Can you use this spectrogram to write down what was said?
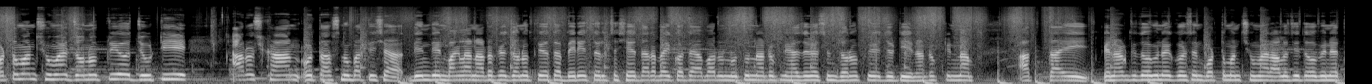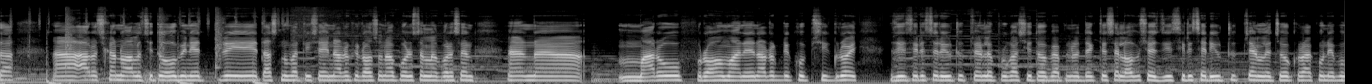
বর্তমান সময়ের জনপ্রিয় জুটি আরশ খান ও তাসনুবা তিশা। দিন দিন বাংলা নাটকের জনপ্রিয়তা বেড়ে চলছে। সে ধারাবাহিকতায় আবারও নতুন নাটক নিয়ে হাজির হয়েছেন জনপ্রিয় জুটি। নাটকটির নাম আত্মাই এ নাটকটিতে অভিনয় করেছেন বর্তমান সময়ের আলোচিত অভিনেতা আরশ খান ও আলোচিত অভিনেত্রী তাসনুবা তিশা এই নাটকটি রচনা পরিচালনা করেছেন মারুফ রহমান। এই নাটকটি খুব শীঘ্রই জি সিরিজের ইউটিউব চ্যানেলে প্রকাশিত হবে। আপনারা দেখতে চাইলে অবশ্যই জি সিরিজের ইউটিউব চ্যানেলে চোখ রাখুন এবং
